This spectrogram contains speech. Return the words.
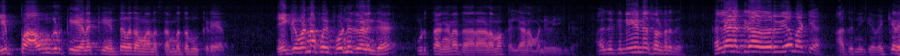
இப்ப அவங்களுக்கு எனக்கு எந்த விதமான சம்மதமும் கிடையாது. நீங்க வேணா போய் பொண்ணு கேளுங்க. கொடுத்தாங்கன்னா தாராளமா கல்யாணம் பண்ணி வைங்க. அதுக்கு நீ என்ன சொல்றது? கல்யாணத்துக்காக வருவியா மாட்டியா? அது நீங்க வைக்கிற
